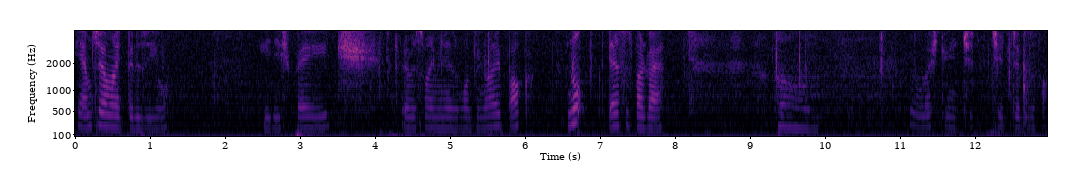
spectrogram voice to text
I-am să iau mai târziu. Ok, deci pe aici trebuie să mai minez în continuare, pac. Nu! Era să sparg aia. Um, nu mai știu ce, ce trebuie să fac.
